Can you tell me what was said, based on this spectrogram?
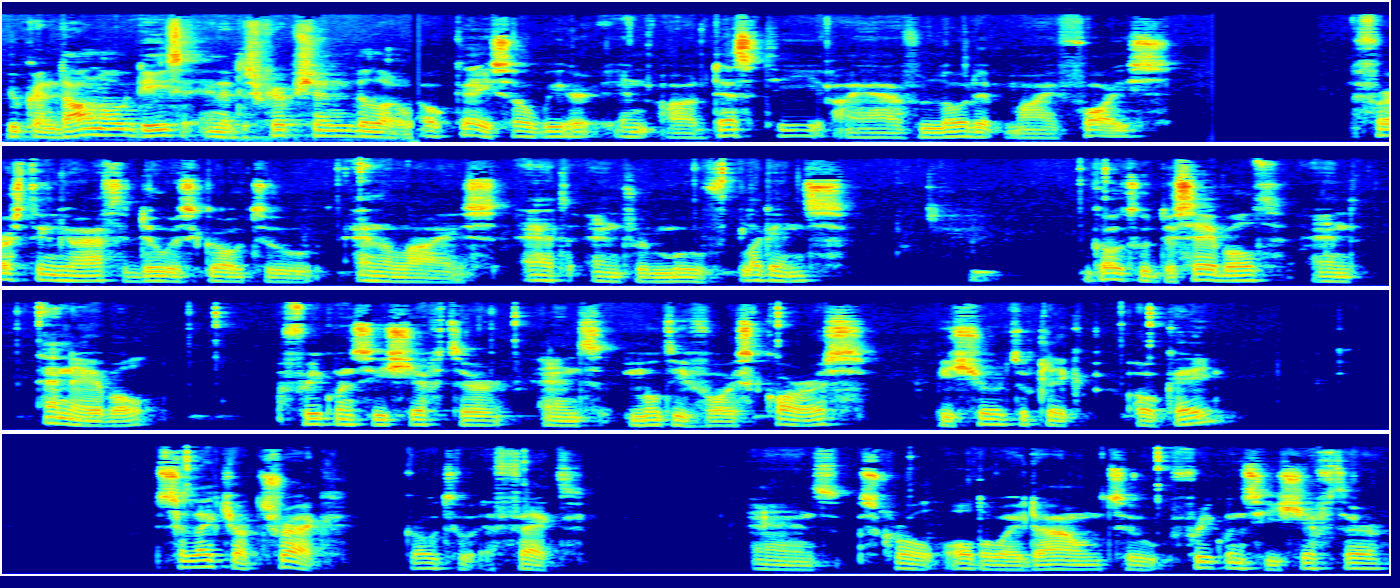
You can download these in the description below. Okay, so we are in Audacity. I have loaded my voice. The first thing you have to do is go to Analyze, Add and Remove Plugins. Go to Disabled and Enable frequency shifter and multi-voice chorus, be sure to click OK. Select your track, go to Effect and scroll all the way down to frequency shifter.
